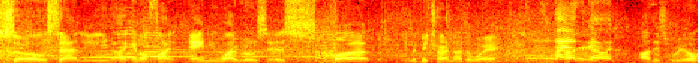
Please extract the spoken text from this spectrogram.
So sadly, I cannot find any white roses, but let me try another way. Hi, how's it going? Are these real?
